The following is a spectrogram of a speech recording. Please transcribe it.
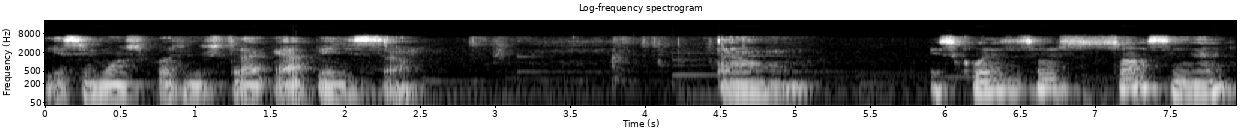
e esse monstro pode nos estragar a perdição. Então, escolhas são, são assim, né?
